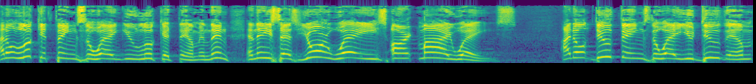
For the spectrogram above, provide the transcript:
I don't look at things the way you look at them. And then, and then he says, your ways aren't my ways. I don't do things the way you do them,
